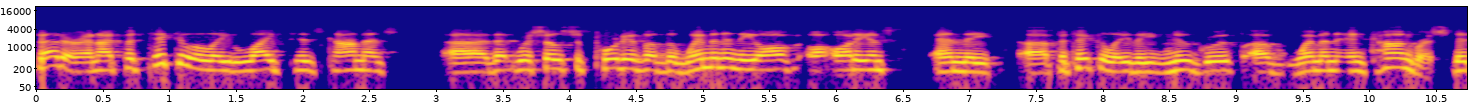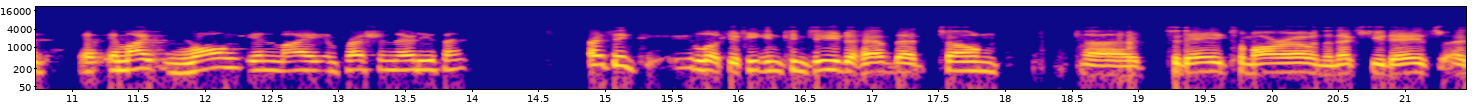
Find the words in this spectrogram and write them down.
better, and I particularly liked his comments uh, that were so supportive of the women in the audience and the uh, particularly the new group of women in Congress. Did, am I wrong in my impression there? Do you think? I think, look, if he can continue to have that tone uh, today, tomorrow, and the next few days, uh,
